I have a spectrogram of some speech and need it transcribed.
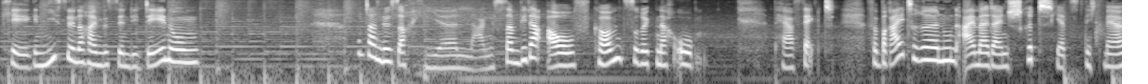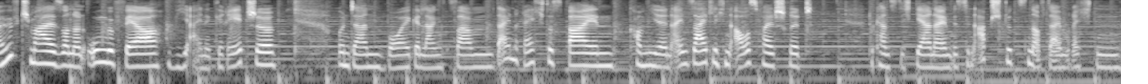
Okay, genieße noch ein bisschen die Dehnung. Dann löse auch hier langsam wieder auf. Komm zurück nach oben. Perfekt. Verbreitere nun einmal deinen Schritt jetzt nicht mehr hüftschmal, sondern ungefähr wie eine Grätsche. Und dann beuge langsam dein rechtes Bein. Komm hier in einen seitlichen Ausfallschritt. Du kannst dich gerne ein bisschen abstützen auf deinem rechten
